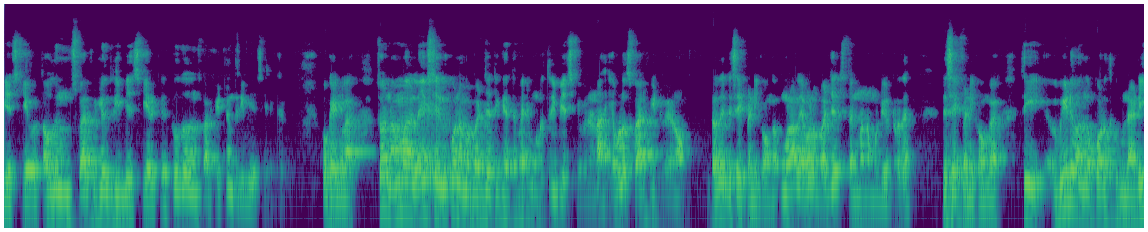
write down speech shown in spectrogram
பிஹெச்கே ஒரு தௌசண்ட் ஸ்கொயர் ஃபீட்லையும் த்ரீ பிஹெச்கே இருக்குது டூ தௌசண்ட் ஸ்கொயர் ஃபீட்லையும் த்ரீ பிஹெச்கே இருக்குது ஓகேங்களா ஸோ நம்ம லைஃப் ஸ்டைலுக்கும் நம்ம பட்ஜெட்டுக்கு ஏற்ற மாதிரி உங்களுக்கு த்ரீ பிஹெச்கே வேணும்னா எவ்வளோ ஸ்கொயர் ஃபீட் வேணும்ன்றதை டிசைட் பண்ணிக்கோங்க. உங்களால் எவ்வளோ பட்ஜெட் ஸ்பெண்ட் பண்ண முடியுன்றதை டிசைட் பண்ணிக்கோங்க. சி வீடு வாங்க போகிறதுக்கு முன்னாடி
